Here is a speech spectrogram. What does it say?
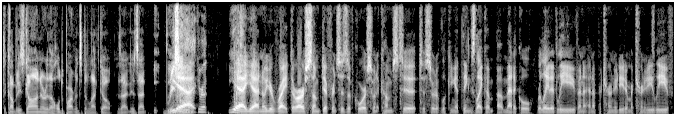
the company's gone or the whole department's been let go. Is that is that reasonably yeah. accurate? Yeah, yeah, no, you're right. There are some differences, of course, when it comes to, to sort of looking at things like a, a medical related leave and a, and a paternity to maternity leave.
